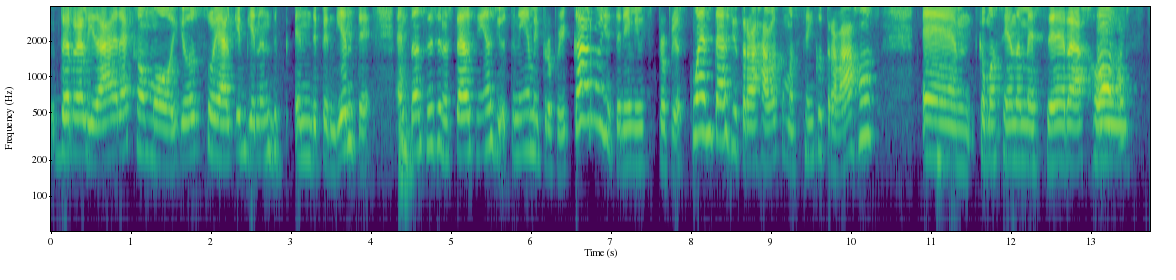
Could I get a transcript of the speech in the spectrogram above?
de realidad, era como yo soy alguien bien independiente. Entonces en Estados Unidos yo tenía mi propio carro, yo tenía mis propias cuentas, yo trabajaba como cinco trabajos, em, como siendo mesera, host,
